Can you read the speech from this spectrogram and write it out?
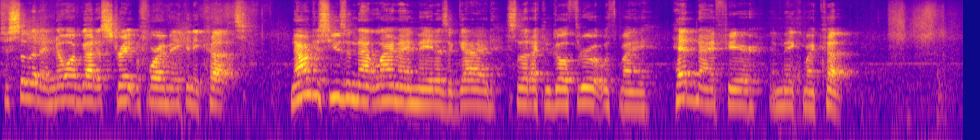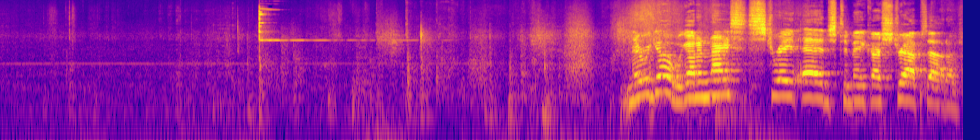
just so that I know I've got it straight before I make any cuts. Now I'm just using that line I made as a guide so that I can go through it with my head knife here and make my cut. And there we go, we got a nice straight edge to make our straps out of.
